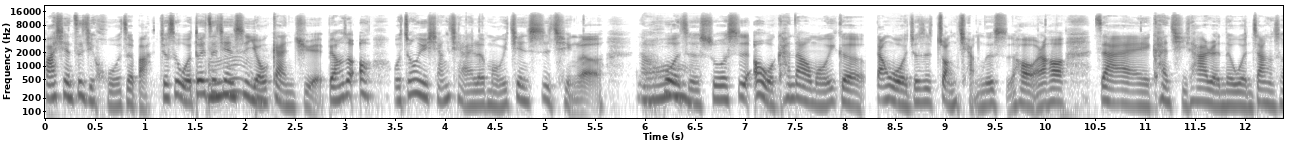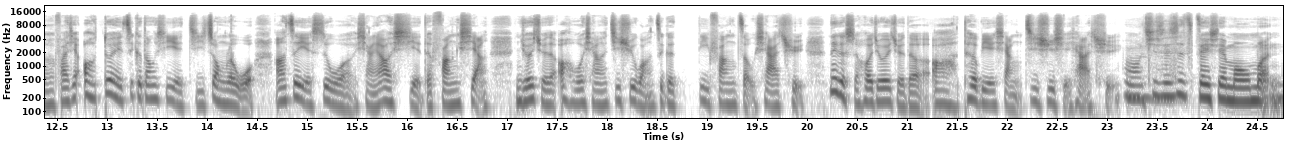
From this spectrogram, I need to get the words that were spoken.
发现自己活着吧。就是我对这件事有感觉，比方说，哦，我终于想起来了某一件事情了，那或者说是哦，我看到某一个，当我就是撞墙的时候，然后在看其他人的文章的时候，发现哦，对，这个东西也击中了我，然后这也是我想要写的方向，你就会觉得哦，我想要继续往这个地方走下去，那个时候就会觉得啊、哦，特别想继续写下去。嗯，其实是这些 moment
